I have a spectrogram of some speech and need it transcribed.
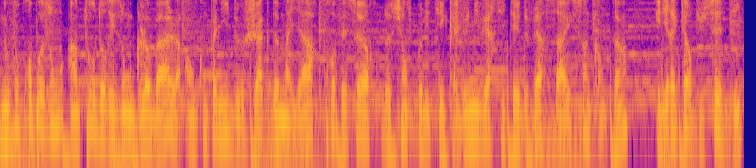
nous vous proposons un tour d'horizon global en compagnie de Jacques de Maillard, professeur de sciences politiques à l'Université de Versailles-Saint-Quentin et directeur du CESDIP,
